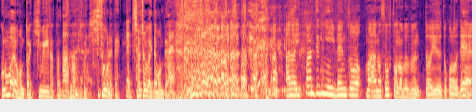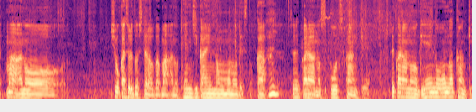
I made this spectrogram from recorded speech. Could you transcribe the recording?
この前は本当は聞くべきだったんですけど、ちょっと聞き損ねて、所長がいたもんで。はい、あの、一般的にイベント、まあ、あの、ソフトの部分というところで、まあ、あの、紹介するとしたらば、まあ、あの展示会のものですとか、はい、それからあのスポーツ関係それからあの芸能音楽関係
